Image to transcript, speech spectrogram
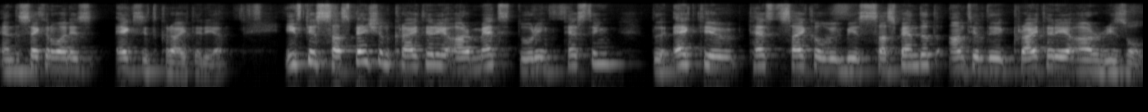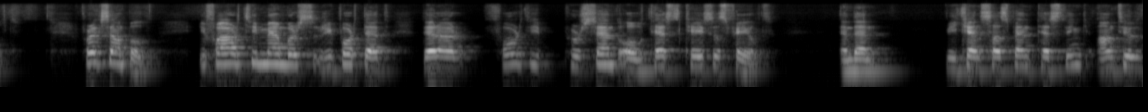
and the second one is exit criteria. If the suspension criteria are met during testing, the active test cycle will be suspended until the criteria are resolved. For example, if our team members report that there are 40% of test cases failed, and then we can suspend testing until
